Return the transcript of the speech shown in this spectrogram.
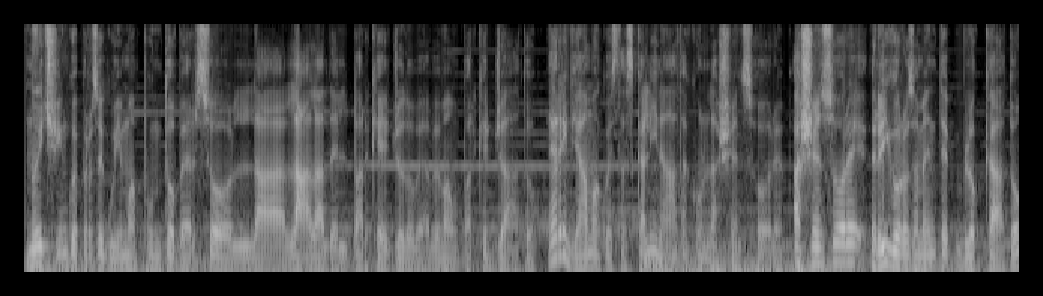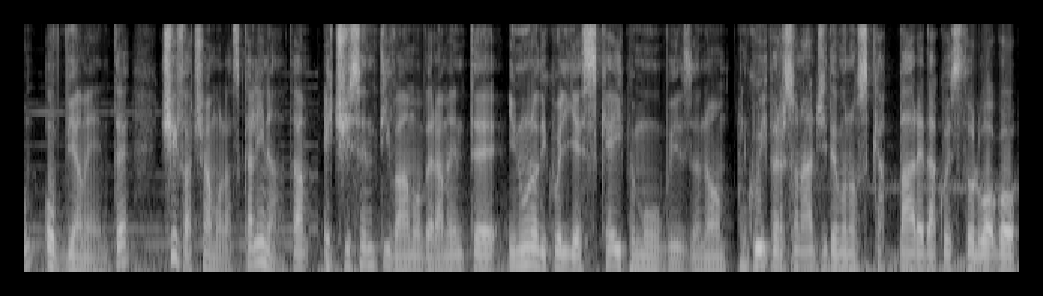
noi cinque proseguimmo appunto verso la, l'ala del parcheggio dove avevamo parcheggiato e arriviamo a questa scalinata con l'ascensore. Ascensore rigorosamente bloccato, ovviamente. Ci facciamo la scalinata scalinata e ci sentivamo veramente in uno di quegli escape movies, no? In cui i personaggi devono scappare da questo luogo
